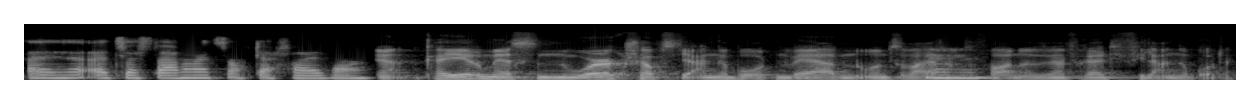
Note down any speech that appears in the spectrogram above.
als das damals noch der Fall war. Ja, Karrieremessen, Workshops, die angeboten werden und so weiter mhm. und so fort. Also sind relativ viele Angebote.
